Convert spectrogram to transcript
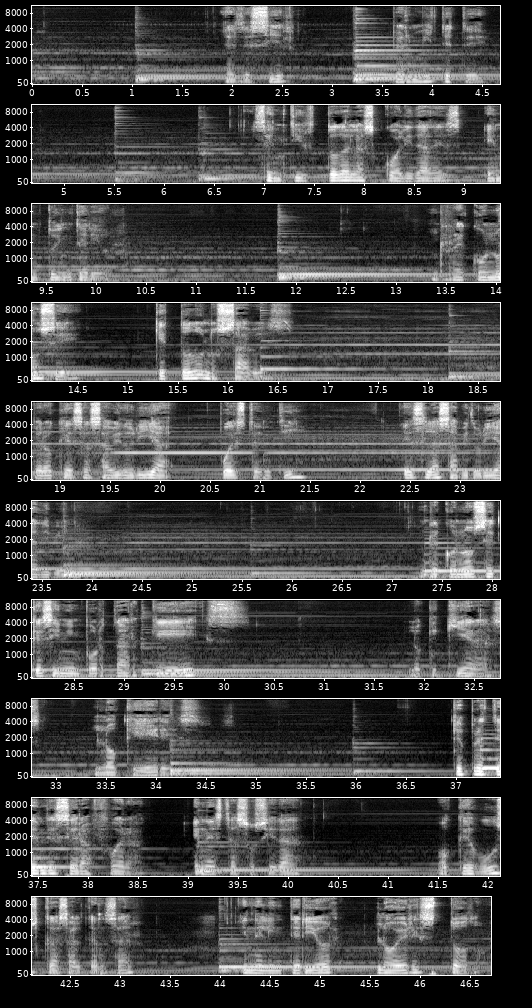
Es decir, permítete sentir todas las cualidades en tu interior. Reconoce que todo lo sabes, pero que esa sabiduría puesta en ti es la sabiduría divina. Reconoce que sin importar qué es, lo que quieras, lo que eres, qué pretendes ser afuera en esta sociedad o qué buscas alcanzar, en el interior lo eres todo.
